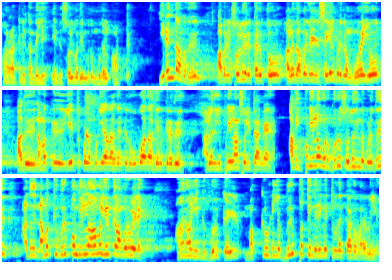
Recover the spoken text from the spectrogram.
பாராட்டுகள் தந்தையே என்று சொல்வது என்பது முதல் ஆட்டு. இரண்டாவது அவர்கள் சொல்லுகிற கருத்தோ அல்லது அவர்கள் செயல்படுகிற முறையோ அது நமக்கு ஏற்றுக்கொள்ள முடியாதாக இருக்கிறது ஒவ்வாதாக இருக்கிறது. அல்லது இப்படியெல்லாம் சொல்லிட்டாங்க. ஆக இப்படியெல்லாம் ஒரு குரு சொல்லுகின்ற பொழுது அது நமக்கு விருப்பம் இல்லாமல் இருக்கலாம் ஒருவேளை. ஆனால் இங்கு குருக்கள் மக்களுடைய விருப்பத்தை நிறைவேற்றுவதற்காக வரவில்லை.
